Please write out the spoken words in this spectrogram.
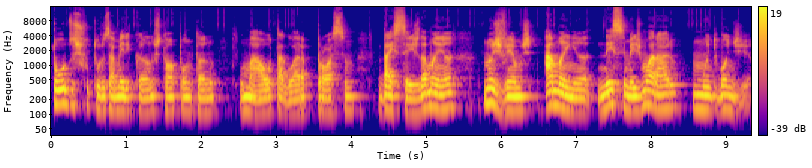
todos os futuros americanos estão apontando uma alta agora próximo das 6 da manhã. Nos vemos amanhã nesse mesmo horário. Muito bom dia.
